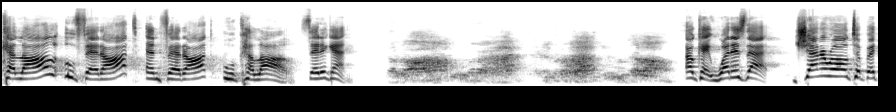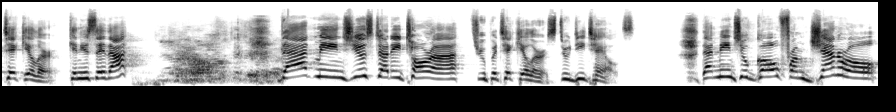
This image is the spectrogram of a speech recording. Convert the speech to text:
Kelal uferat and ferat ukelal. Say it again. Okay, what is that? General to particular. Can you say that? That means you study Torah through particulars, through details. That means you go from general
